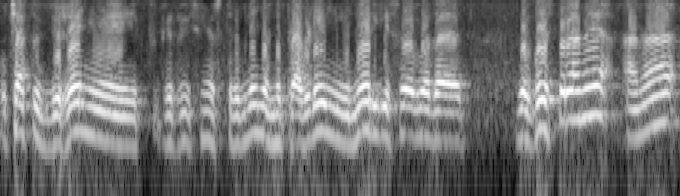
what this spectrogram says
участвует в движении, в стремлении, в направлении, энергии своей обладает. С другой стороны, она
